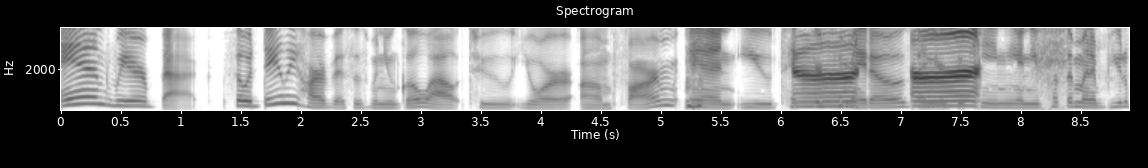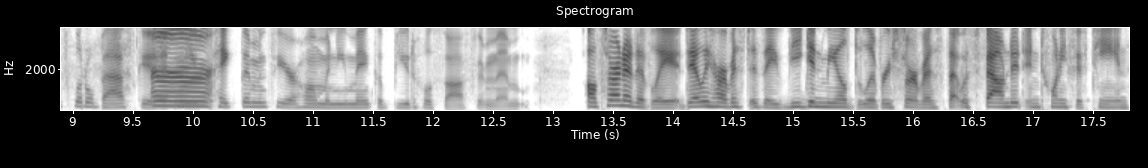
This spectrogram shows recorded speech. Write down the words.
And we're back. So a daily harvest is when you go out to your um, farm and you take your uh, tomatoes and your uh. zucchini and you put them in a beautiful little basket and you uh. take them into your home and you make a beautiful sauce from them. Alternatively, Daily Harvest is a vegan meal delivery service that was founded in 2015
